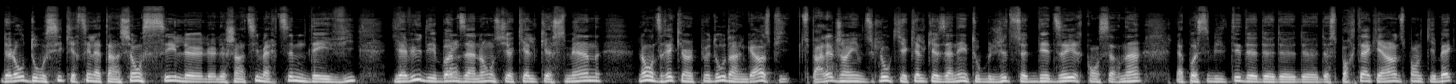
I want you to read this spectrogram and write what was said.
de l'autre dossier qui retient l'attention, c'est le, le, chantier maritime d'Avy. Il y avait eu des bonnes annonces il y a quelques semaines. Là, on dirait qu'il y a un peu d'eau dans le gaz. Puis tu parlais de Jean-Yves Duclos qui, il y a quelques années, est obligé de se dédire concernant la possibilité de, de, de, de, de se porter acquéreur du pont de Québec.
